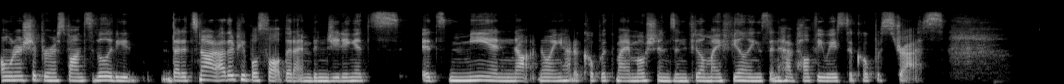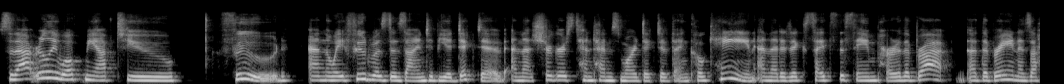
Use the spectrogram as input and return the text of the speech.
ownership and responsibility that it's not other people's fault that I'm binge eating. It's it's me and not knowing how to cope with my emotions and feel my feelings and have healthy ways to cope with stress. So that really woke me up to food and the way food was designed to be addictive and that sugar is 10 times more addictive than cocaine and that it excites the same part of the, bra- uh, the brain as a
